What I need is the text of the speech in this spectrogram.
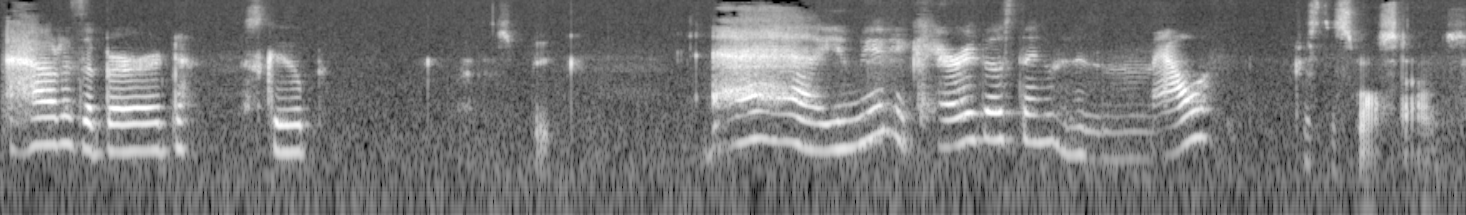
How does a bird scoop? with his beak. Ah, you mean he carried those things in his mouth? Just the small stones.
